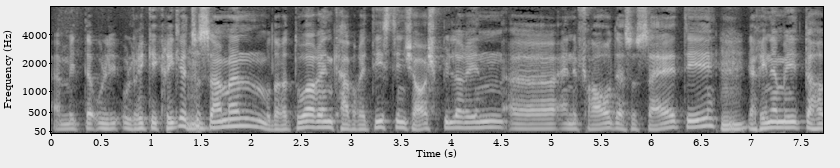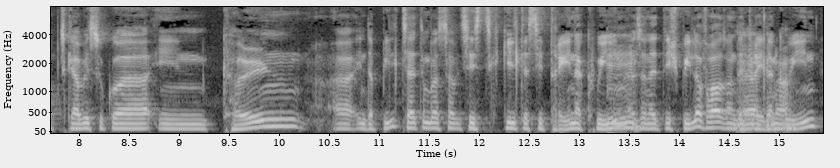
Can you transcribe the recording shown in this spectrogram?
äh, mit der Ul Ulrike Kriegler Mhm. zusammen, Moderatorin, Kabarettistin, Schauspielerin, äh, eine Frau der Society. Mhm. Ich erinnere mich, da habt ihr, glaube ich, sogar in Köln äh, in der Bildzeitung was, sie ist, gilt als die Trainer Queen, also nicht die Spielerfrau, sondern die Mhm. Ja, Trainer genau. Queen.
